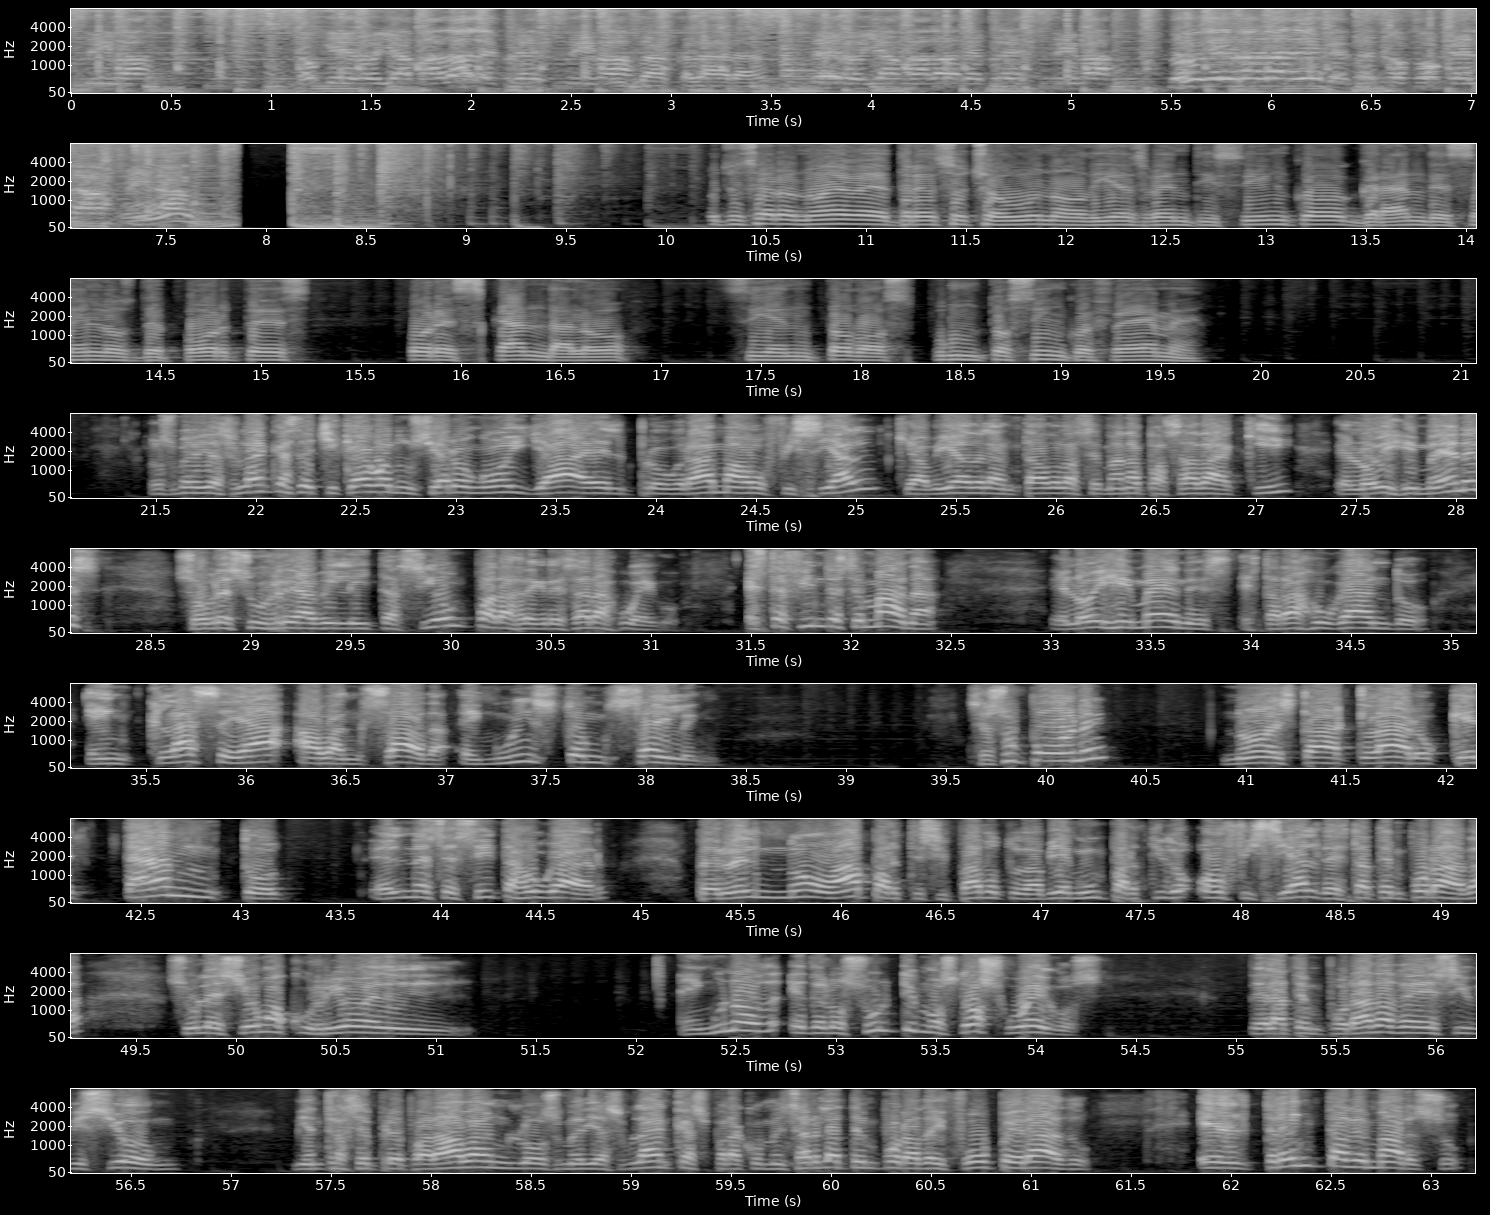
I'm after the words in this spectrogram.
Quiero llamada depresiva. Está clara. Cero llamada depresiva. No quiero a nadie que me sofoque la vida. 809-381-1025, grandes en los deportes, por escándalo, 102.5 FM. Los Medias Blancas de Chicago anunciaron hoy ya el programa oficial que había adelantado la semana pasada aquí Eloy Jiménez sobre su rehabilitación para regresar a juego. Este fin de semana, Eloy Jiménez estará jugando en clase A avanzada en Winston-Salem. Se supone, no está claro qué tanto él necesita jugar, pero él no ha participado todavía en un partido oficial de esta temporada. Su lesión ocurrió el, en uno de los últimos dos juegos de la temporada de exhibición, mientras se preparaban los Medias Blancas para comenzar la temporada y fue operado el 30 de marzo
